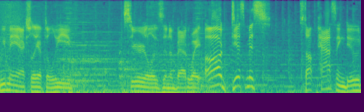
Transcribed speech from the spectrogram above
We may actually have to leave. Serial is in a bad way. Oh, Dismas! Stop passing, dude.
